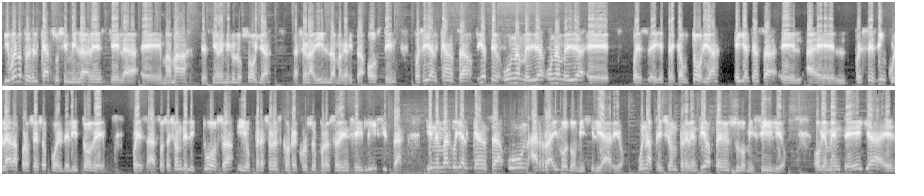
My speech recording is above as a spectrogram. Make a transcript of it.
Y bueno, pues el caso similar es que la eh, mamá del señor Emilio Lozoya, la señora Hilda Margarita Austin, pues ella alcanza, fíjate, una medida, una medida eh, pues eh, precautoria ella alcanza el, el, pues es vinculada a proceso por el delito de pues asociación delictuosa y operaciones con recursos de procedencia ilícita. Sin embargo, ella alcanza un arraigo domiciliario, una prisión preventiva, pero en su domicilio. Obviamente ella eh,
